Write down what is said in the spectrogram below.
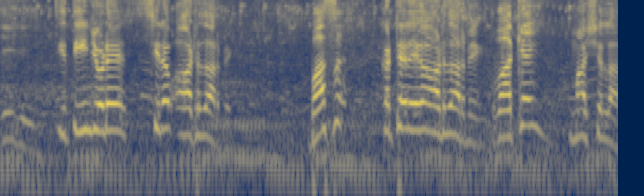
जी जी। ये तीन जोड़े सिर्फ़ आठ हज़ार रुपये बस? कट्ठे लेगा आठ हज़ार रुपये वाकई? माशाल्लाह।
